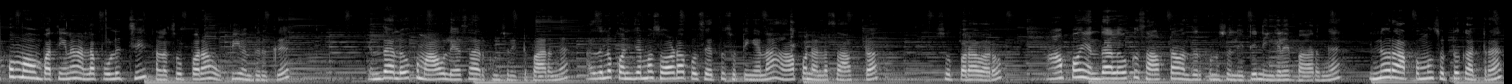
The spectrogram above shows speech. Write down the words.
அப்பமாவும் பார்த்தீங்கன்னா நல்லா புளிச்சு நல்லா சூப்பராக உப்பி வந்திருக்கு. எந்த அளவுக்கு மாவு லேசாக இருக்குன்னு சொல்லிட்டு பாருங்கள் அதில் கொஞ்சமாக சோடாப்பூ சேர்த்து சுட்டிங்கன்னா ஆப்பம் நல்லா சாஃப்டாக சூப்பராக வரும். ஆப்பம் எந்த அளவுக்கு சாஃப்டாக வந்திருக்குன்னு சொல்லிவிட்டு நீங்களே பாருங்கள் இன்னொரு ஆப்பமும் சுட்டு காட்டுறேன்.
